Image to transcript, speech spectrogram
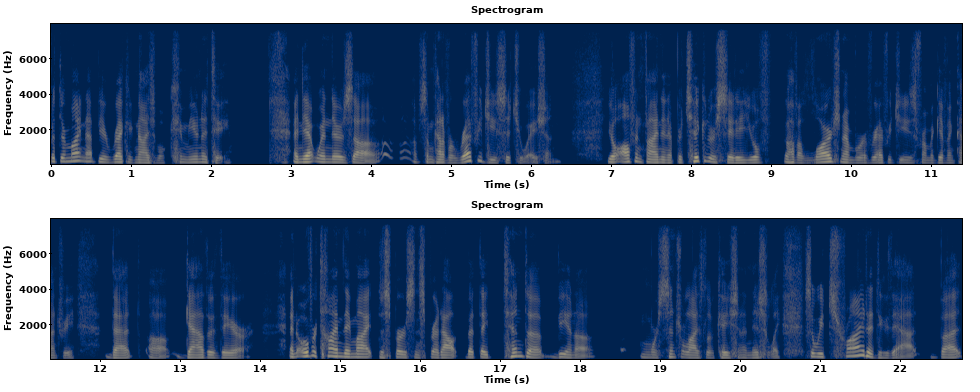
but there might not be a recognizable community. And yet, when there's a, some kind of a refugee situation, you'll often find in a particular city, you'll, you'll have a large number of refugees from a given country that uh, gather there. And over time, they might disperse and spread out, but they tend to be in a more centralized location initially. So we try to do that, but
